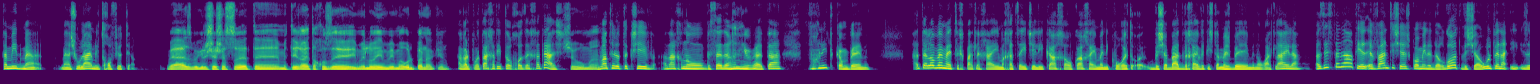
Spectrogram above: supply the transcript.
תמיד מה, מהשוליים לדחוף יותר. ואז בגיל 16 את uh, מתירה את החוזה עם אלוהים ועם האולפנה, כן? אבל פותחת איתו חוזה חדש. שהוא מה? אמרתי לו, תקשיב, אנחנו בסדר, אני ואתה, בוא נתקמבן. אתה לא באמת אכפת לך אם החצאית שלי ככה או ככה, אם אני קוראת בשבת וחייבת להשתמש במנורת לילה. אז הסתדרתי, הבנתי שיש כל מיני דרגות, ושהאולפנה, זה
